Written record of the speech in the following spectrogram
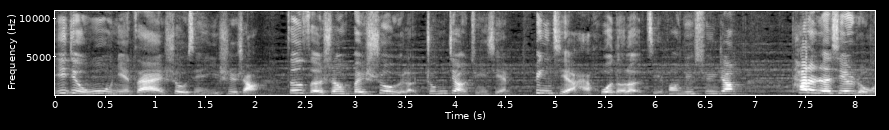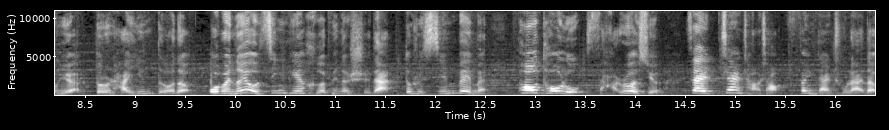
一九五五年，在授衔仪式上。曾泽生被授予了中将军衔，并且还获得了解放军勋章。他的这些荣誉都是他应得的。我们能有今天和平的时代，都是先辈们抛头颅洒热血，在战场上奋战出来的。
